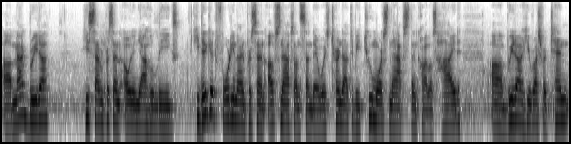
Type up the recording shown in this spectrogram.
Uh, Matt Breida, he's seven percent owned in Yahoo leagues. He did get 49% of snaps on Sunday, which turned out to be two more snaps than Carlos Hyde. Uh, Breida, he rushed for 10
